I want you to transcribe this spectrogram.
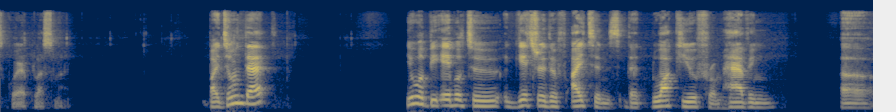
squared plus 9 by doing that you will be able to get rid of items that block you from having uh,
